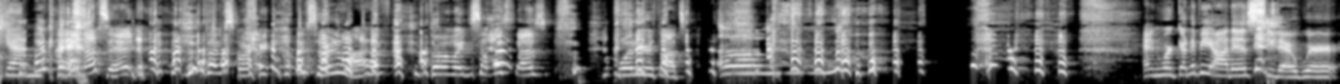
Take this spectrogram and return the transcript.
again, Okay, that's it. I'm sorry. I'm sorry to laugh. But when someone says, What are your thoughts? Um, and we're going to be honest, you know, we're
